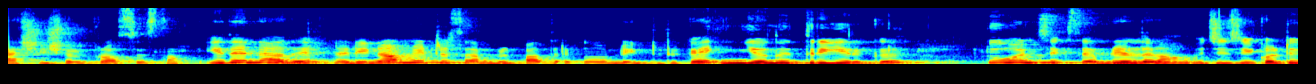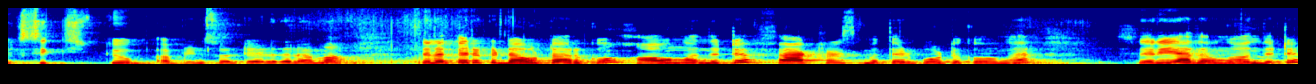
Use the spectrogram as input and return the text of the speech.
ஆஷ் யூஷுவல் ப்ராசஸ் தான். இது என்னது? நான் டினாமினேட்டர் சாம்பிள் பார்த்துருக்கோம் அப்படின்ட்டு இருக்கேன். இங்கே வந்து த்ரீ இருக்குது டூ அண்ட் சிக்ஸ் எப்படி எழுதலாம்? Which is equal to six cube அப்படின்னு சொல்லிட்டு எழுதலாமா? சில பேருக்கு டவுட்டாக இருக்கும். அவங்க வந்துட்டு ஃபேக்டரைஸ் மெத்தட் போட்டுக்கோங்க. தெரியாதவங்க வந்துட்டு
